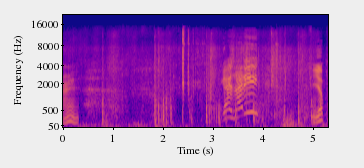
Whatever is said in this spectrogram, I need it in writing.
All right, You guys ready? Yep.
